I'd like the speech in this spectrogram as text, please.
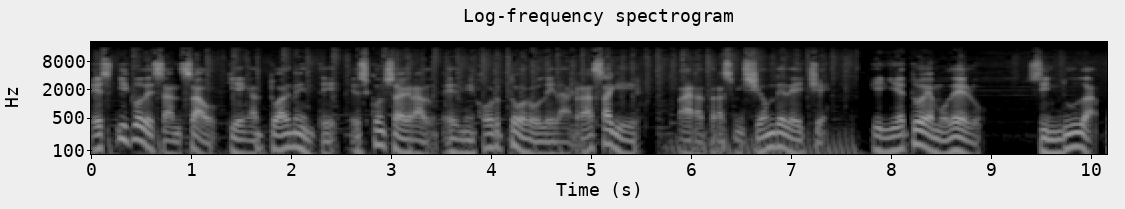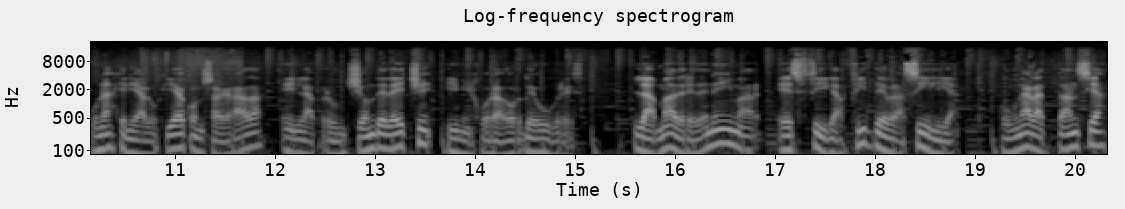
Es hijo de Sansao, quien actualmente es consagrado el mejor toro de la raza Gir para transmisión de leche y nieto de modelo, sin duda una genealogía consagrada en la producción de leche y mejorador de ubres. La madre de Neymar es Figafit de Brasilia, con una lactancia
